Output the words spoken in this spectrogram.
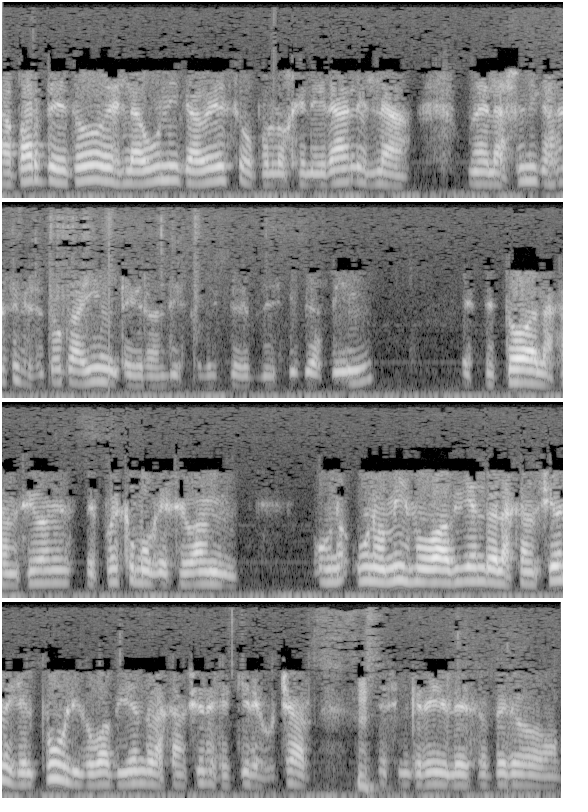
aparte de todo es la única vez o por lo general es la una de las únicas veces que se toca íntegro el disco, ¿viste? de principio a fin, este, todas las canciones, después como que se van, uno, uno mismo va viendo las canciones y el público va pidiendo las canciones que quiere escuchar. es increíble eso, pero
